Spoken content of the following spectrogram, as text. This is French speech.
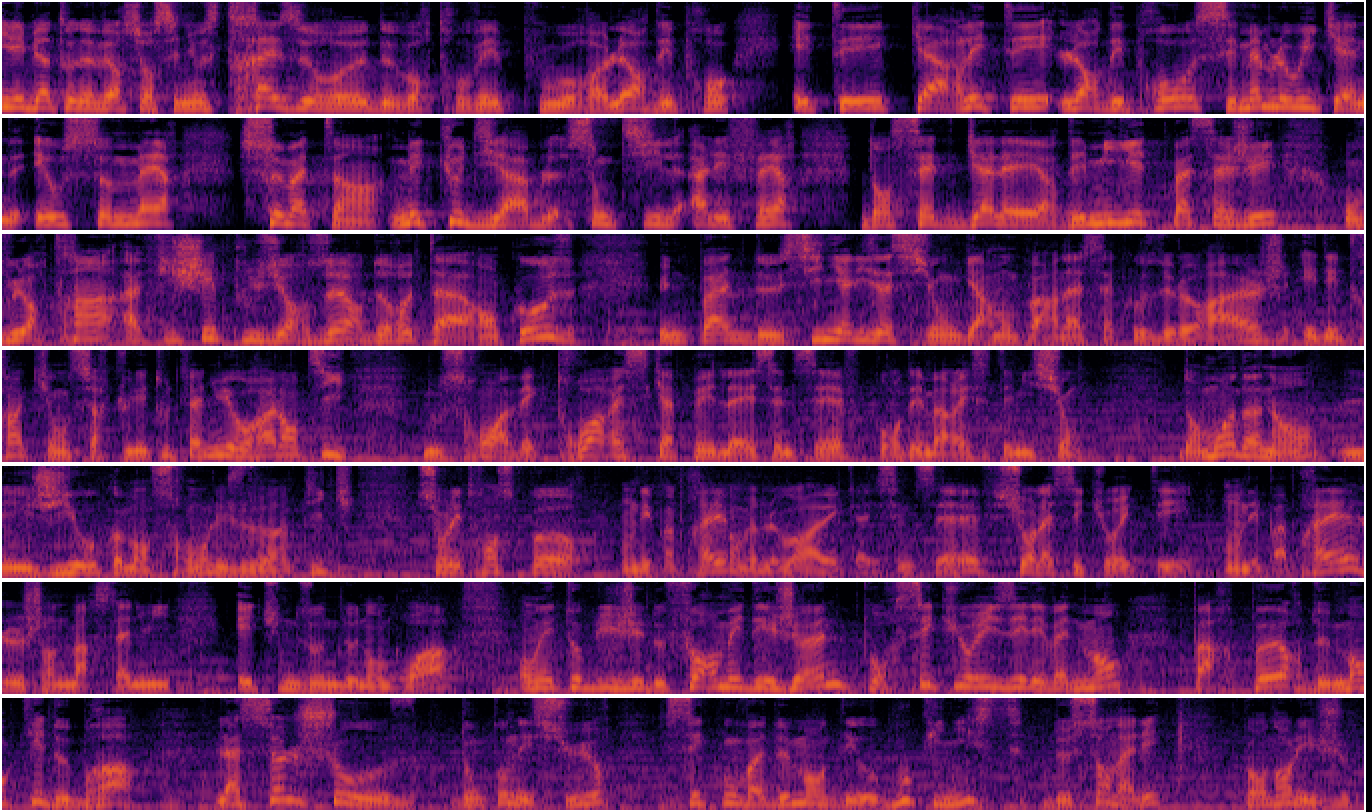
Il est bientôt 9h sur CNews. Très heureux de vous retrouver pour l'heure des pros été, car l'été, l'heure des pros, c'est même le week-end. Et au sommaire ce matin. Mais que diable sont-ils allés faire dans cette galère? Des milliers de passagers ont vu leur train afficher plusieurs heures de retard. En cause, une panne de signalisation gare Montparnasse à cause de l'orage et des trains qui ont circulé toute la nuit au ralenti. Nous serons avec trois rescapés de la SNCF pour démarrer cette émission. Dans moins d'un an, les JO commenceront, les Jeux Olympiques. Sur les transports, on n'est pas prêt, on vient de le voir avec la SNCF. Sur la sécurité, on n'est pas prêt. Le Champ de Mars la nuit est une zone de non-droit. On est obligé de former des jeunes pour sécuriser l'événement par peur de manquer de bras. La seule chose dont on est sûr, c'est qu'on va demander aux bouquinistes de s'en aller pendant les Jeux.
